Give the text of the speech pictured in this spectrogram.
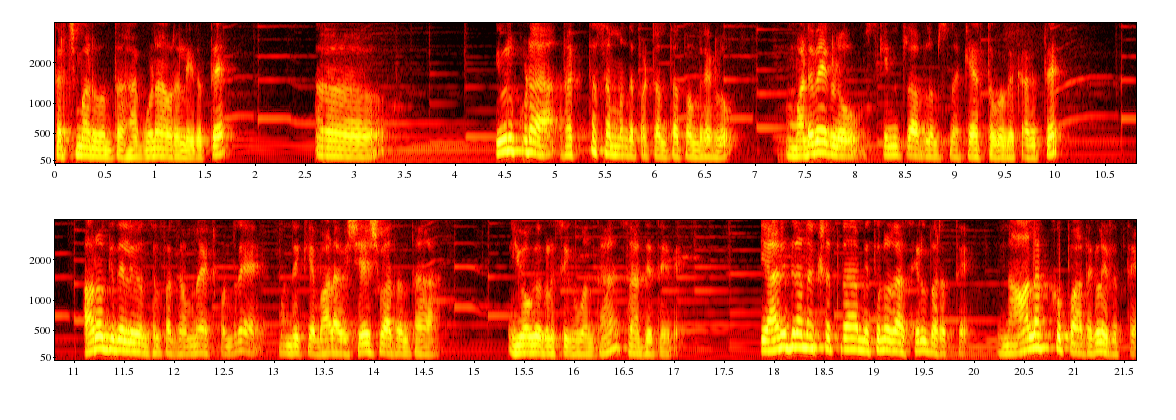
ಖರ್ಚು ಮಾಡುವಂತಹ ಗುಣ ಅವರಲ್ಲಿ ಇರುತ್ತೆ. ಇವರು ಕೂಡ ರಕ್ತ ಸಂಬಂಧಪಟ್ಟಂಥ ತೊಂದರೆಗಳು, ಮಡವೆಗಳು ಸ್ಕಿನ್ ಪ್ರಾಬ್ಲಮ್ಸ್ನ ಕೇರ್ ತಗೋಬೇಕಾಗುತ್ತೆ. ಆರೋಗ್ಯದಲ್ಲಿ ಒಂದು ಸ್ವಲ್ಪ ಗಮನ ಇಟ್ಕೊಂಡ್ರೆ ಮುಂದಕ್ಕೆ ಭಾಳ ವಿಶೇಷವಾದಂತಹ ಯೋಗಗಳು ಸಿಗುವಂತಹ ಸಾಧ್ಯತೆ ಇದೆ. ಈ ನಕ್ಷತ್ರ ಮಿಥುನ ರಾಶಿಯಲ್ಲಿ ಬರುತ್ತೆ. ನಾಲ್ಕು ಪಾದಗಳಿರುತ್ತೆ.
